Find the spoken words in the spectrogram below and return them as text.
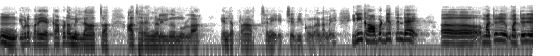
ഇവിടെ പറയുക കപടമില്ലാത്ത അധരങ്ങളിൽ നിന്നുള്ള എന്റെ പ്രാർത്ഥനയെ ചെവിക്കൊള്ളണമേ. ഇനി കാപട്യത്തിന്റെ മറ്റൊരു മറ്റൊരു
